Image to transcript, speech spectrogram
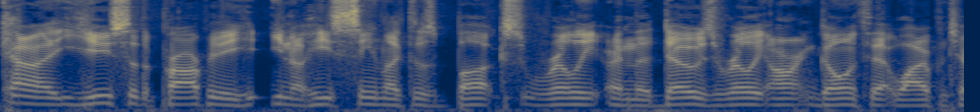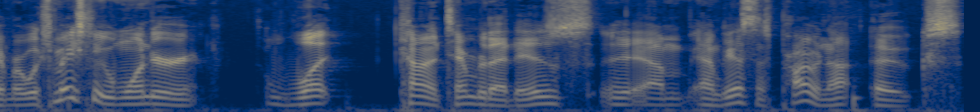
kind of use of the property you know he's seen like those bucks really and the does really aren't going through that wide open timber which makes me wonder what kind of timber that is. I'm, I'm guessing it's probably not oaks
